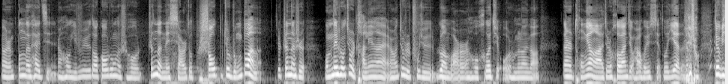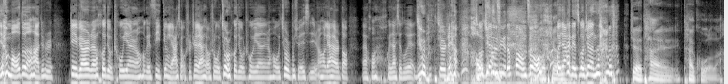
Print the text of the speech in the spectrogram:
让人绷得太紧，然后以至于到高中的时候，真的那弦儿就 烧就熔断了，就真的是我们那时候就是谈恋爱，然后就是出去乱玩儿，然后喝酒什么乱七八糟。但是同样啊，就是喝完酒还要回去写作业的那种，就比较矛盾哈。就是这边在喝酒抽烟，然后给自己定俩小时，这俩小时我就是喝酒抽烟，然后我就是不学习，然后俩小时到，哎，回回家写作业，就是就是这样，好做，自律的放纵。回家还得做卷子。这也太太酷了吧！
